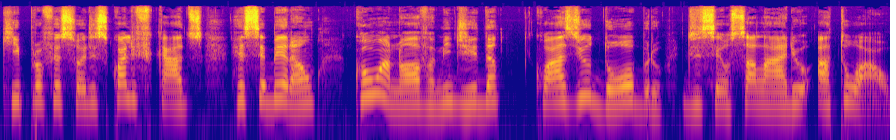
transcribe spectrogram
que professores qualificados receberão, com a nova medida, quase o dobro de seu salário atual.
